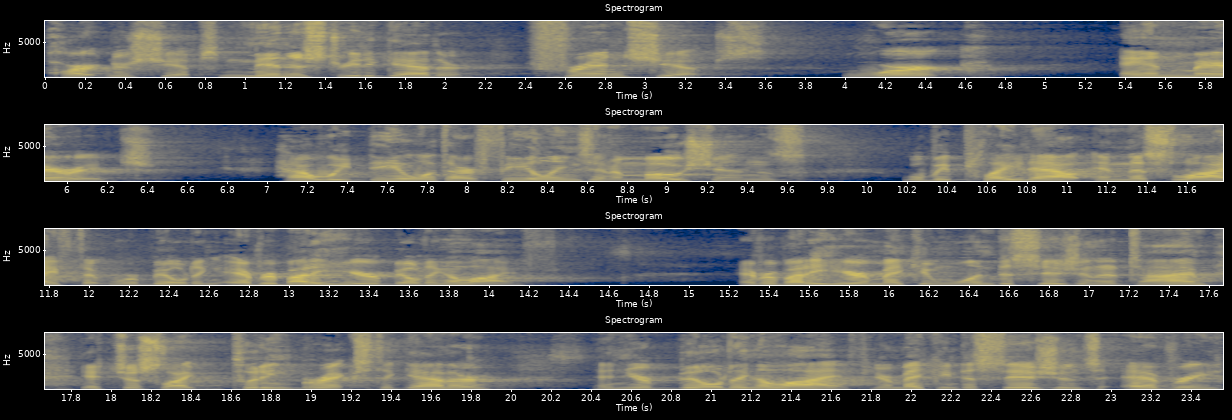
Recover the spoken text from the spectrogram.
partnerships, ministry together, friendships, work, and marriage. How we deal with our feelings and emotions will be played out in this life that we're building. Everybody here building a life. Everybody here making one decision at a time. It's just like putting bricks together and you're building a life. You're making decisions every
